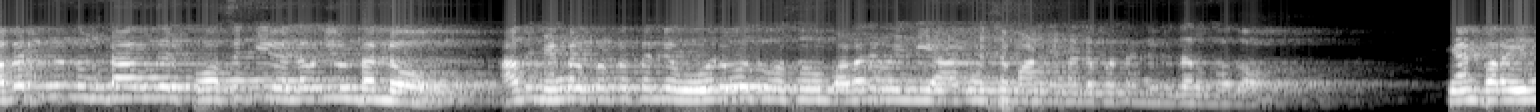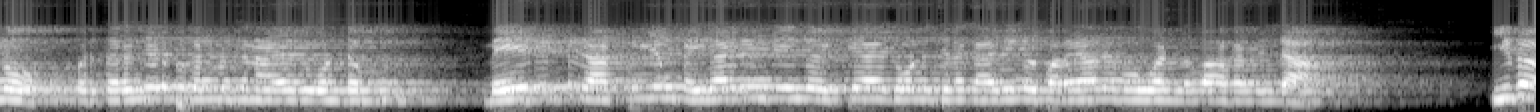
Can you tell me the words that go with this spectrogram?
അവരിൽ നിന്നും ഉണ്ടാകുന്ന ഒരു പോസിറ്റീവ് എനർജി ഉണ്ടല്ലോ. അത് ഞങ്ങൾക്കൊക്കെ തന്നെ ഓരോ ദിവസവും വളരെ വലിയ ആവേശമാണ് ഞങ്ങളിപ്പോൾ തന്നെ വിതറുന്നത്. ഞാൻ പറയുന്നു ഒരു തെരഞ്ഞെടുപ്പ് കൺവെൻഷൻ ആയതുകൊണ്ടും നേരിട്ട് രാഷ്ട്രീയം കൈകാര്യം ചെയ്യുന്ന വ്യക്തി ആയതുകൊണ്ട് ചില കാര്യങ്ങൾ പറയാതെ പോകാൻ നിർവാഹമില്ല. ഇത്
